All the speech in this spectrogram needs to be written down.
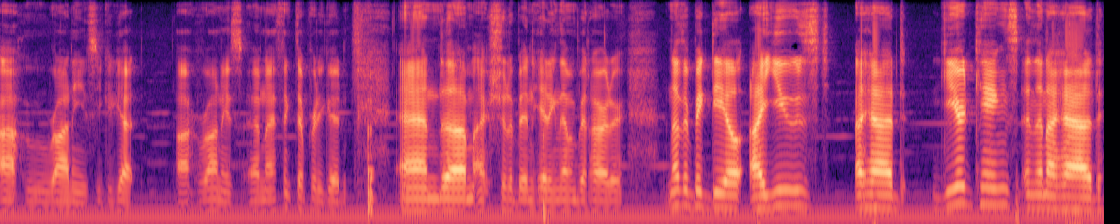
Ahuranis. You could get Ahuranis, and I think they're pretty good. And um, I should have been hitting them a bit harder. Another big deal, I used, I had Geared Kings, and then I had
